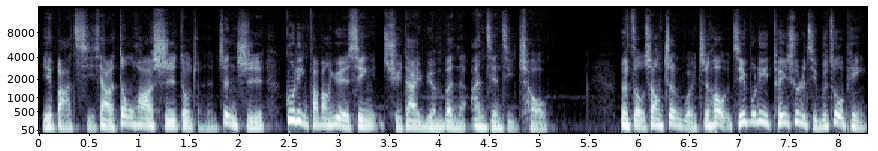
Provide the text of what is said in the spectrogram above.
也把旗下的动画师都转成正职，固定发放月薪，取代原本的案件计酬。那走上正轨之后，吉卜力推出的几部作品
